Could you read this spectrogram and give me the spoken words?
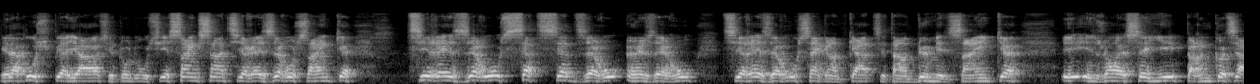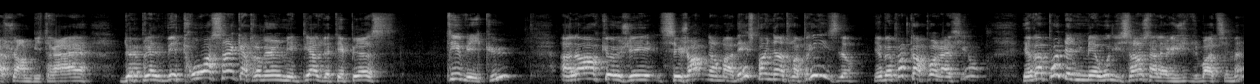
Et la Cour supérieure, c'est au dossier 500-05 07710-054, c'est en 2005, et ils ont essayé, par une cotisation arbitraire, de prélever 381 000 de TPS TVQ, alors que c'est Jacques Normandin, c'est pas une entreprise, là. Il n'y avait pas de corporation. Il n'y avait pas de numéro de licence à la régie du bâtiment.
